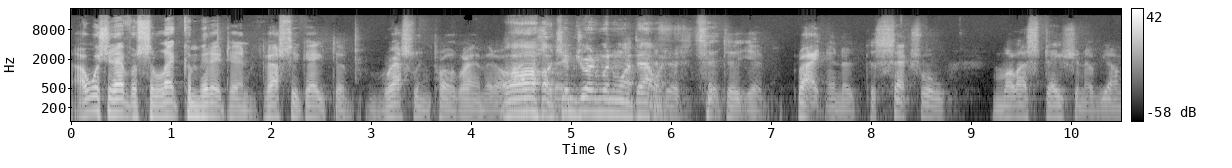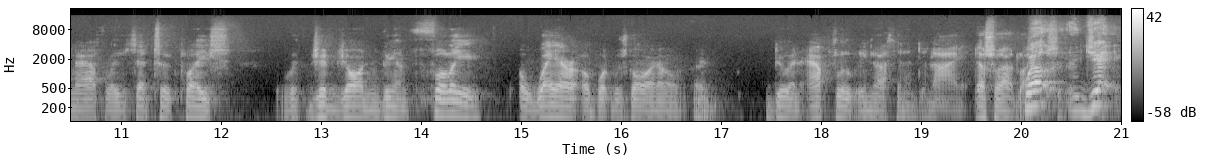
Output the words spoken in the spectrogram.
I wish they'd have a select committee to investigate the wrestling program at Ohio Oh, State. Jim Jordan wouldn't want that one. The, the, yeah, right, and the, the sexual molestation of young athletes that took place with Jim Jordan being fully aware of what was going on doing absolutely nothing and denying it. That's what I'd like well, to see. J-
